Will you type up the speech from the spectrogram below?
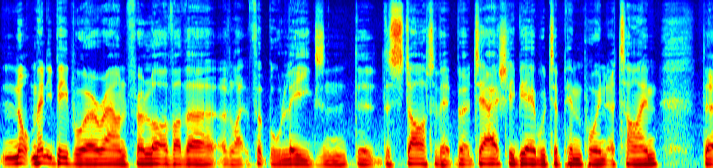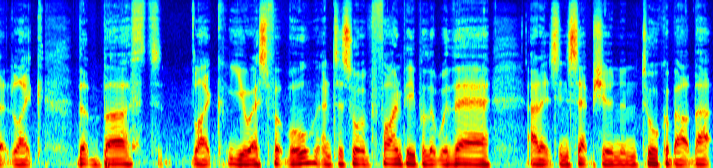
not many people were around for a lot of other of like football leagues and the the start of it, but to actually be able to pinpoint a time that like that birthed like US football and to sort of find people that were there at its inception and talk about that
